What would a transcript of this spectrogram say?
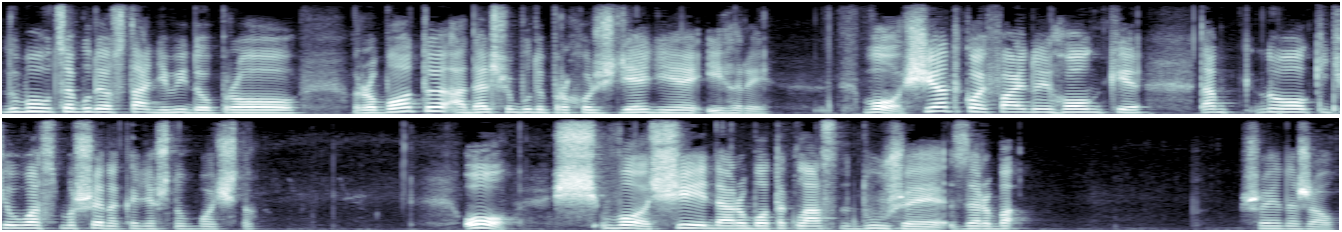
Думав, це буде останнє відео про роботу, а далі буде проходження ігри. Во, ще такої файної гонки. Там, ну, у вас машина, звісно, мощна. О, во, ще одна робота класна, дуже зараба... Що я нажав?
